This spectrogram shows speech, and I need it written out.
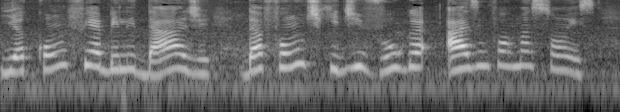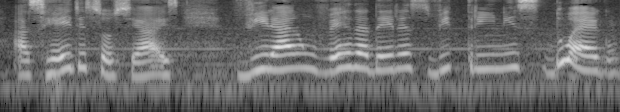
e a confiabilidade da fonte que divulga as informações. As redes sociais viraram verdadeiras vitrines do ego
